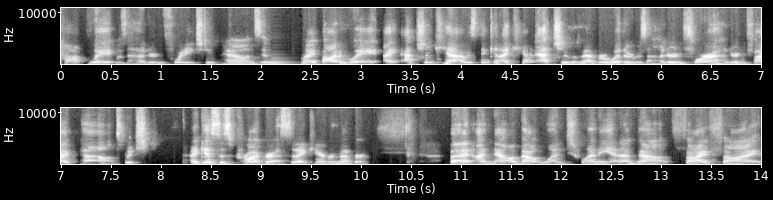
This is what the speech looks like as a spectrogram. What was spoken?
top weight was 142 pounds and my bottom weight i actually can't i was thinking i can't actually remember whether it was 104 or 105 pounds which i guess is progress that i can't remember. But i'm now about 120 and i'm about 5'5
